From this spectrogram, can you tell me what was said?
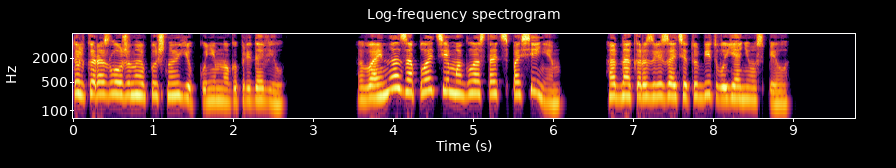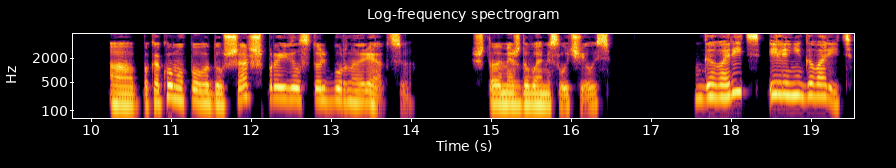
Только разложенную пышную юбку немного придавил. Война за платье могла стать спасением, однако развязать эту битву я не успела. А по какому поводу Шарш проявил столь бурную реакцию? Что между вами случилось? Говорить или не говорить?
